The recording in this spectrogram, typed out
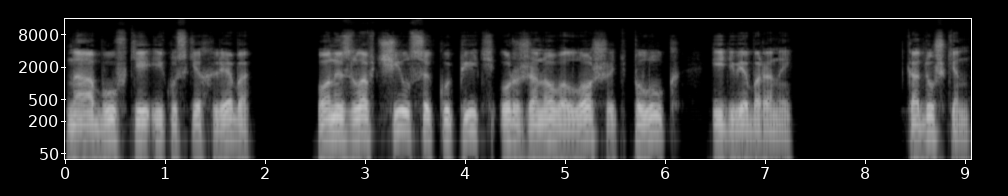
на обувке и куске хлеба, он изловчился купить у ржаного лошадь, плуг и две бараны. Кадушкин,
